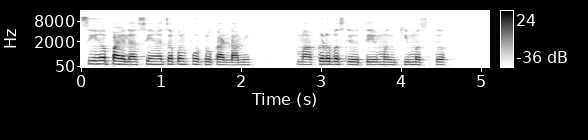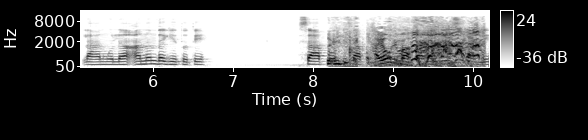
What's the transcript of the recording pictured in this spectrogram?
सिंह पाहिला सिंहाचा पण फोटो काढला आम्ही. माकड बसले होते मंकी मस्त. लहान मुलं आनंद घेत होते. साप होते साप रील्स काढले.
